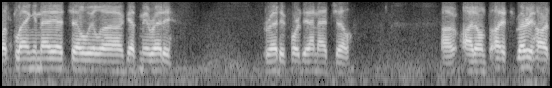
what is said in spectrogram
but playing in AHL will uh, get me ready ready for the NHL I, I don't I, it's very hard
